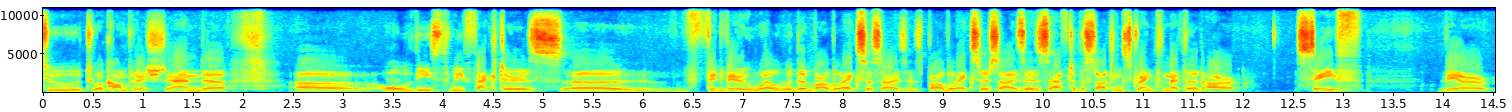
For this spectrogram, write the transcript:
to, to accomplish. And uh, uh, all these three factors uh, fit very well with the barbell exercises. Barbell exercises after the starting strength method are safe, they are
